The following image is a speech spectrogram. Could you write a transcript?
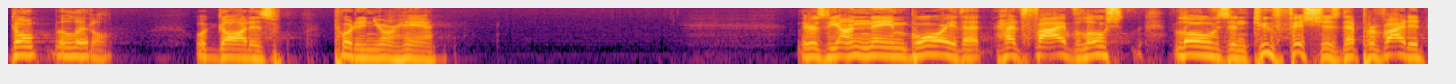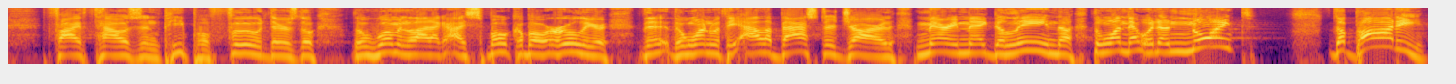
don't belittle what God has put in your hand. There's the unnamed boy that had five loaves and two fishes that provided 5,000 people food. There's the, the woman like I spoke about earlier, the, the one with the alabaster jar, Mary Magdalene, the, the one that would anoint the body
